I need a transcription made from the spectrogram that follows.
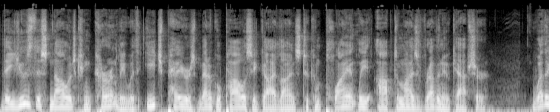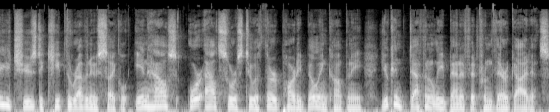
They use this knowledge concurrently with each payer's medical policy guidelines to compliantly optimize revenue capture. Whether you choose to keep the revenue cycle in house or outsource to a third party billing company, you can definitely benefit from their guidance.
